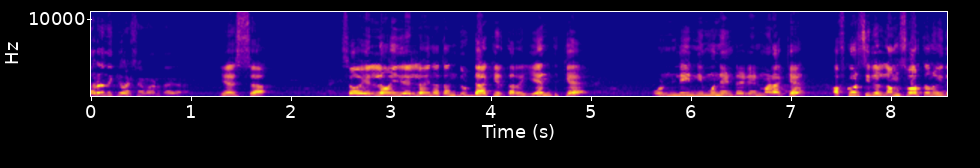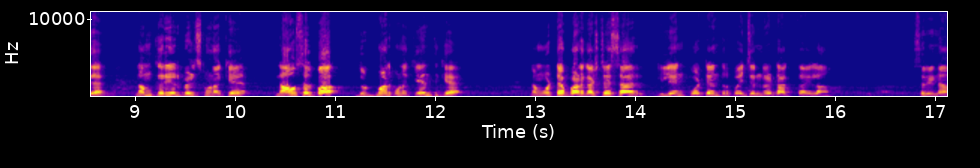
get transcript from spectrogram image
ಬರೋದಕ್ಕೆ ಯೋಚನೆ ಮಾಡ್ತಾ ಇದ್ದಾರೆ. ಎಸ್ ಸೊ ಎಲ್ಲೋ ಎಲ್ಲೋ ಇಂದ ತಂದು ದುಡ್ಡು ಹಾಕಿರ್ತಾರೆ. ಏನಕ್ಕೆ ಓನ್ಲಿ ನಿಮ್ಮನ್ನ ಎಂಟರ್ಟೈನ್ ಮಾಡೋಕ್ಕೆ. ಅಫ್ಕೋರ್ಸ್ ಇಲ್ಲಿ ನಮ್ಮ ಸ್ವಾರ್ಥನೂ ಇದೆ. ನಮ್ಮ ಕರಿಯರ್ ಬೆಳೆಸ್ಕೊಳಕ್ಕೆ. ನಾವು ಸ್ವಲ್ಪ ದುಡ್ಡು ಮಾಡ್ಕೊಳಕ್ಕೆ. ಏನಕ್ಕೆ ನಮ್ಮ ಹೊಟ್ಟೆಪಾಡ್ಗೆ ಅಷ್ಟೇ ಸರ್ ಇಲ್ಲೇನು ಕೋಟ್ಯಾಂತರ ರೂಪಾಯಿ ಜನರೇಟ್ ಆಗ್ತಾ ಇಲ್ಲ? ಸರಿನಾ?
